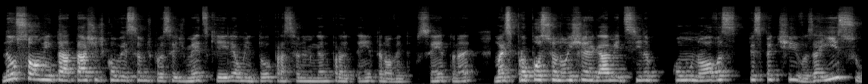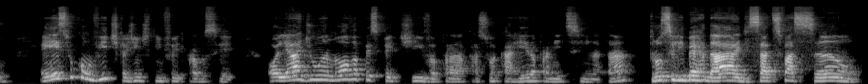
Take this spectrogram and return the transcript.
não só aumentar a taxa de conversão de procedimentos, que ele aumentou para, se não me engano, para 80%, 90%, né? Mas proporcionou enxergar a medicina como novas perspectivas. É isso, é esse o convite que a gente tem feito para você. Olhar de uma nova perspectiva para a sua carreira para a medicina, tá? Trouxe liberdade, satisfação,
